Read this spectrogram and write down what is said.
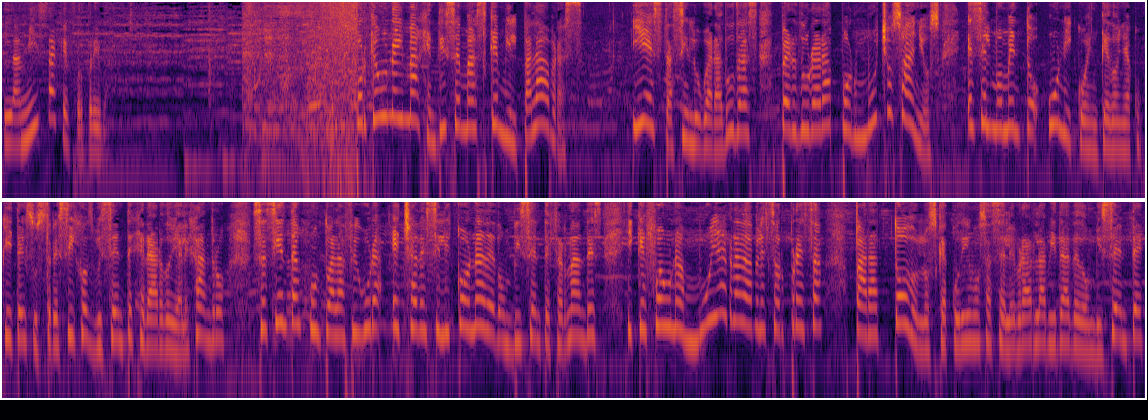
la misa que fue privada. Porque una imagen dice más que mil palabras. Y esta, sin lugar a dudas, perdurará por muchos años. Es el momento único en que doña Cuquita y sus tres hijos, Vicente, Gerardo y Alejandro, se sientan junto a la figura hecha de silicona de don Vicente Fernández y que fue una muy agradable sorpresa para todos los que acudimos a celebrar la vida de don Vicente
